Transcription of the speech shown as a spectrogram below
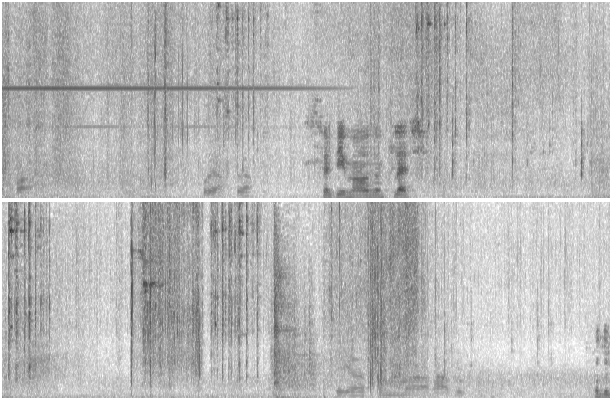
Opa. Po ja, po ja. Se di, ma odhën flash. Se kena shumë uh, hapur këtu. Ku du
